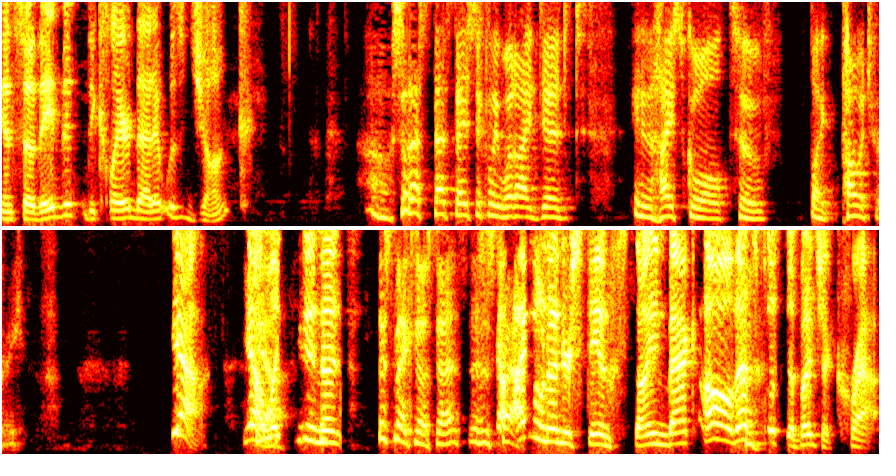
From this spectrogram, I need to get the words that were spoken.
And so they de declared that it was junk. Oh, so that's that's basically what I did in high school to like poetry. Yeah. Yeah. Yeah. Like you didn't, This makes no sense. This is Yeah, I don't understand Steinbeck. Oh, that's just a bunch of crap.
